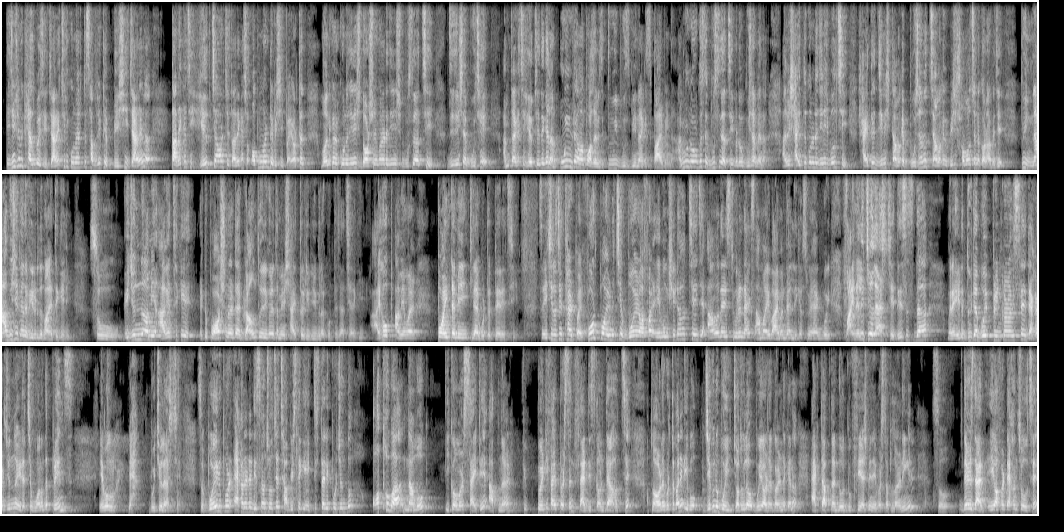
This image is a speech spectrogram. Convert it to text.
এই জিনিস আমি খেয়াল করেছি, যারা অ্যাকচুয়ালি কোনো একটা সাবজেক্টে বেশি জানে না তাদের কাছে হেল্প চাওয়ার চেয়ে তাদের কাছে অপমানটা বেশি পায়। অর্থাৎ মনে করেন কোনো জিনিস দর্শন করার একটা জিনিস বুঝতে যাচ্ছি যে জিনিসটা বুঝে, আমি তার কাছে হেল্প চাইতে গেলাম ওই উল্টা আমার পচাবে যে তুই বুঝবি না, কিছু পারবি না। আমি উল্টা ওর কাছে বুঝতে যাচ্ছি বাট ও বুঝাবে না। আমি সাহিত্য কোনো একটা জিনিস বলছি, সাহিত্যের জিনিসটা আমাকে বোঝানো হচ্ছে আমাকে বেশি সমালোচনা করা হবে যে, তুই না বুঝে কেন ভিডিওটা বানাতে গেলি? সো এই জন্য আমি আগে থেকে একটু পড়াশোনাটা গ্রাউন্ড তৈরি করে তো আমি সাহিত্য রিভিউগুলো করতে যাচ্ছি আর কি। আই হোপ আমি আমার পয়েন্ট আমি ক্লিয়ার করতে পেরেছি। তো এই ছিল হচ্ছে থার্ড পয়েন্ট ফোর্থ পয়েন্ট হচ্ছে বইয়ের অফার এবং সেটা হচ্ছে যে আমাদের স্টুডেন্ট হ্যাক্স আমার এবং আইমান ভাই লিখা স্টুডেন্ট হ্যাক বই ফাইনালি চলে আসছে। দিস ইজ দ্য মানে এটা দুইটা বই প্রিন্ট করা হয়েছে দেখার জন্য। এটা হচ্ছে ওয়ান অফ দ্য প্রিন্টস এবং ইয়া বই চলে আসছে। সো বইয়ের উপর এখন একটা ডিসকাউন্ট চলছে ছাব্বিশ থেকে একত্রিশ তারিখ পর্যন্ত অথবা নামক ই কমার্স সাইটে আপনার twenty five percent flat discount দেওয়া হচ্ছে। আপনি অর্ডার করতে পারেন এবং যে কোনো বই, যতগুলো বই অর্ডার করেন না কেন, একটা আপনার নোটবুক ফ্রি আসবে নেভার স্টপ লার্নিংয়ের সো দের ইজ দ্যাট এই অফারটা এখন চলছে।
